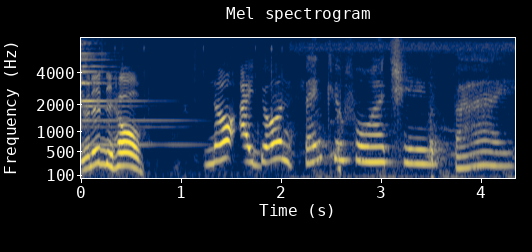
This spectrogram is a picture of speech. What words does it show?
You need help. No, I don't. Thank you for watching. Bye.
